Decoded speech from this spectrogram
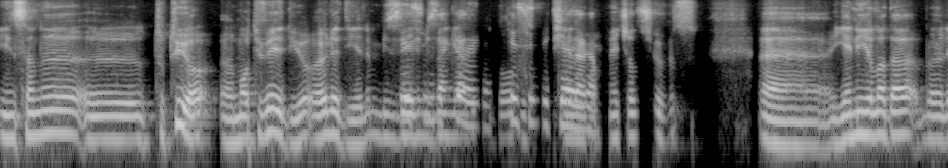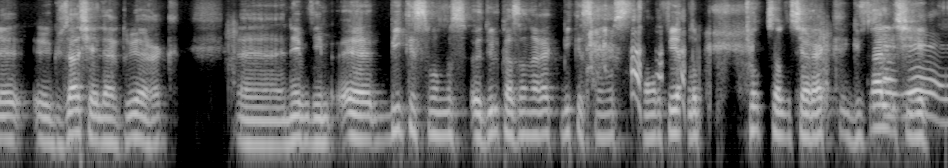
İnsanı e, tutuyor, e, motive ediyor. Öyle diyelim. Biz de elimizden geldiği şeyler öyle. yapmaya çalışıyoruz. E, yeni yıla da böyle e, güzel şeyler duyarak e, ne bileyim e, bir kısmımız ödül kazanarak bir kısmımız terfi alıp çok çalışarak güzel evet, şeye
